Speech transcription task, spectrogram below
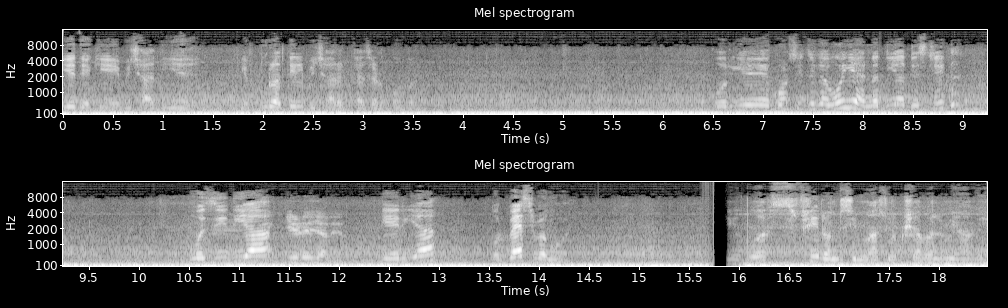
ये देखिए, ये बिछा दिए हैं। ये पूरा तिल बिछा रखा है सड़कों पर और ये कौन सी जगह वही है नदिया डिस्ट्रिक्ट मजीदिया गेड़े जा रहे हैं एरिया और वेस्ट बंगाल एक बार फिर हम सीमा सुरक्षा बल में आ गए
